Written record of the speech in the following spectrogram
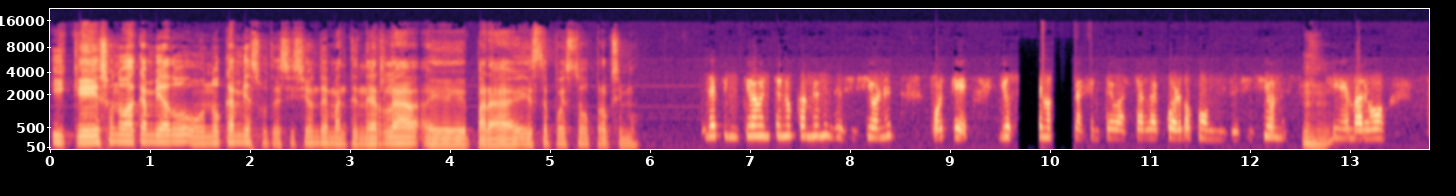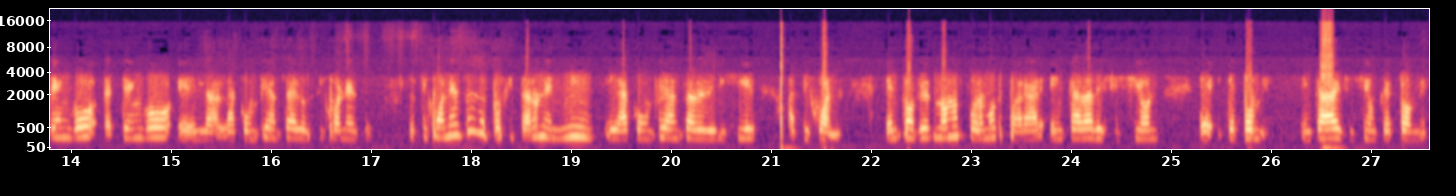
y que eso no ha cambiado o no cambia su decisión de mantenerla eh, para este puesto próximo? Definitivamente no cambia mis decisiones porque yo no la gente va a estar de acuerdo con mis decisiones. Sin embargo, tengo tengo eh, la, la, confianza de los tijuanenses. Los tijuanenses depositaron en mí la confianza de dirigir a Tijuana. Entonces no nos podemos parar en cada decisión eh, que tome, en cada decisión que tome.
